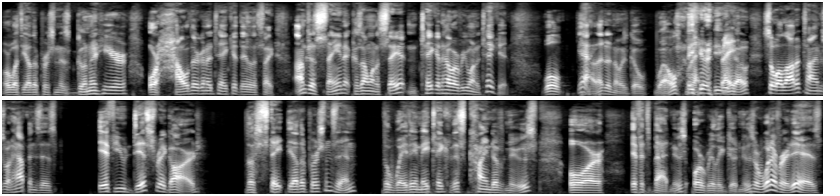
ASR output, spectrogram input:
or what the other person is going to hear or how they're going to take it. They say, I'm just saying it because I want to say it and take it however you want to take it. Well, yeah, that doesn't always go well. Right, you, right. know? So a lot of times what happens is if you disregard the state the other person's in, the way they may take this kind of news or if it's bad news or really good news or whatever it is,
